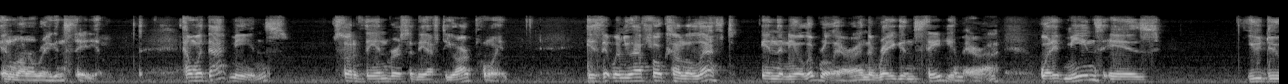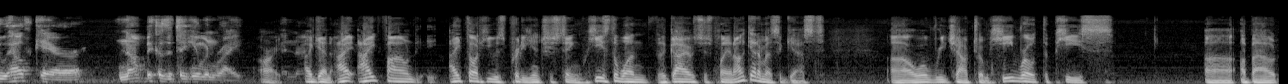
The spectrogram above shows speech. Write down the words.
in Ronald Reagan Stadium. And what that means, sort of the inverse of the FDR point, is that when you have folks on the left in the neoliberal era and the Reagan Stadium era, what it means is you do health care not because it's a human right. All right. Again, I, I found, I thought he was pretty interesting. He's the one, the guy I was just playing. I'll get him as a guest. Uh, we'll reach out to him. He wrote the piece uh, about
